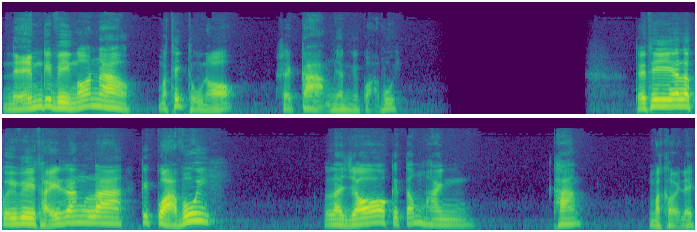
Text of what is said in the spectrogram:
Nếm cái vị ngon nào mà thích thú nó, sẽ cảm nhận cái quả vui. Thế thì là quý vị thấy rằng là cái quả vui là do cái tâm hành tham mà khởi lên.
